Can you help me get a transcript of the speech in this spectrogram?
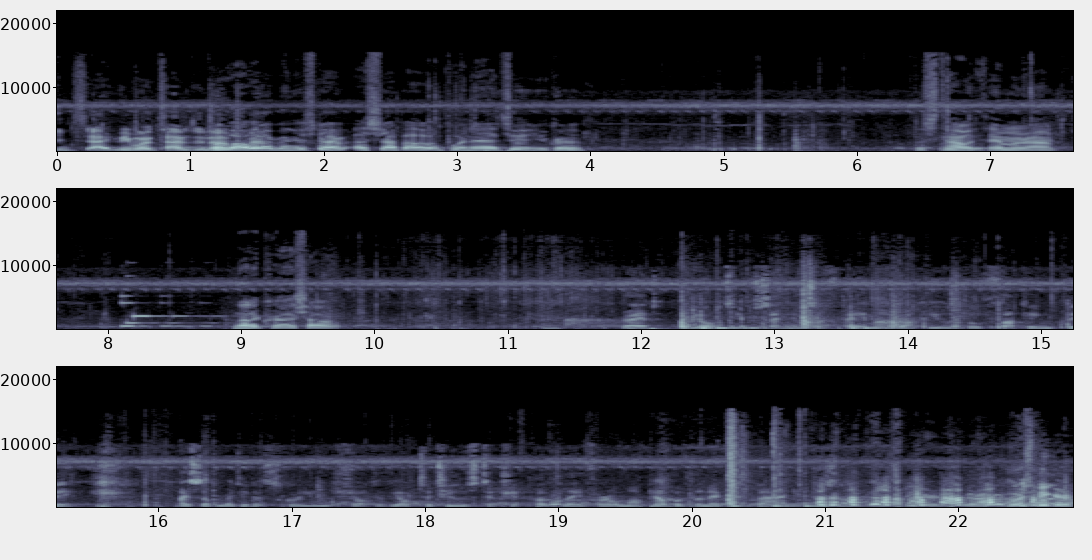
Exactly. One time's enough. but why would bro. I bring a strap a strap out and point it at you in your crib? That's Not with stupid. him around. Not a crash out. Red, your two seconds of fame are up, you little fucking bitch. I submitted a screenshot of your tattoos to Chipotle for a mock-up of the next bag. Where's speaker?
